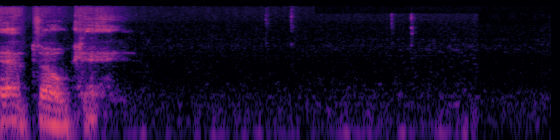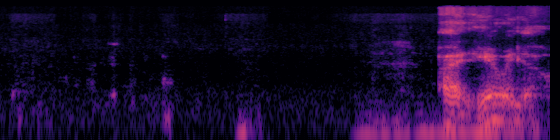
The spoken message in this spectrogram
That's okay. All right, here we go.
